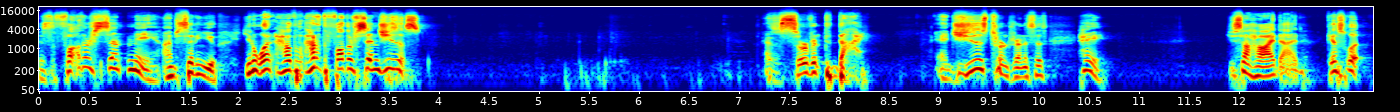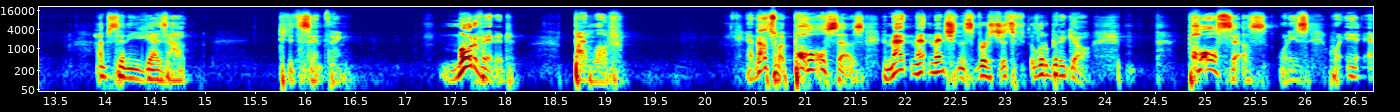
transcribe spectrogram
As the Father sent me, I'm sending you. You know what? How, the, how did the Father send Jesus? As a servant to die. And Jesus turns around and says, Hey, you saw how I died? Guess what? I'm sending you guys out to do the same thing. Motivated by love. And that's why Paul says, and Matt, Matt mentioned this verse just a little bit ago. Paul says, when he's when, eh, eh,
